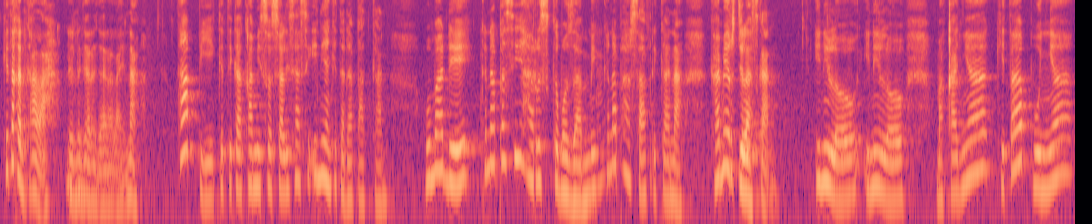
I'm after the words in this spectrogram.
kita akan kalah mm -hmm. di negara-negara lain. Nah tapi ketika kami sosialisasi ini yang kita dapatkan. Bu Made kenapa sih harus ke Mozambik? Kenapa harus Afrika? Nah kami harus jelaskan. Ini loh ini loh. Makanya kita punya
